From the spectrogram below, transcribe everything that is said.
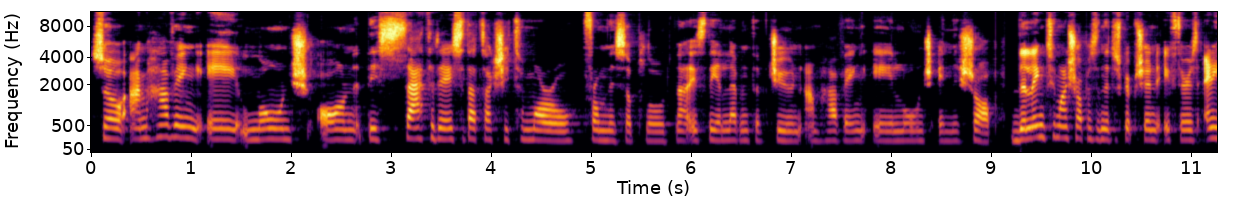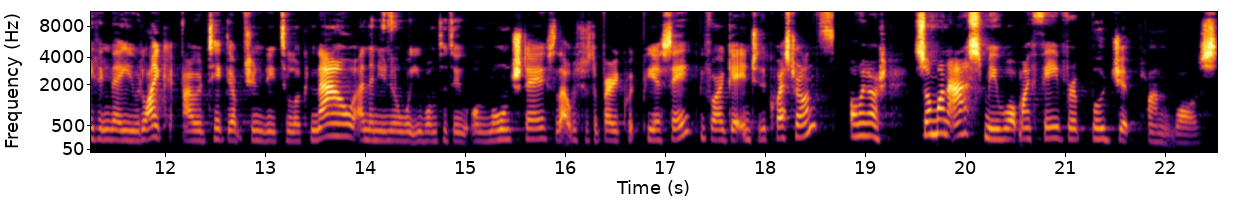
So I'm having a launch on this Saturday. So that's actually tomorrow from this upload. That is the 11th of June. I'm having a launch in the shop. The link to my shop is in the description. If there is anything there you would like, I would take the opportunity to look now and then you know what you want to do on launch day. So that was just a very quick PSA before I get into the questions. Oh my gosh. Someone asked me what my favorite budget plant was.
